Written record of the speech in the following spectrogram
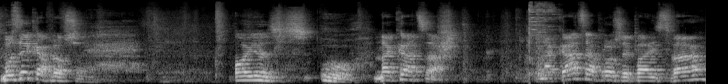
Muzyka proszę. O Jezus, na kaca. Na kaca, proszę Państwa,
